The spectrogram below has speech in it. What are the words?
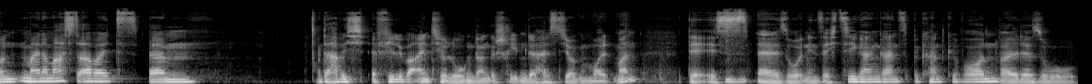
Und in meiner Masterarbeit, ähm, da habe ich viel über einen Theologen dann geschrieben, der heißt Jürgen Moltmann. Der ist mhm. äh, so in den 60ern ganz bekannt geworden, weil der so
